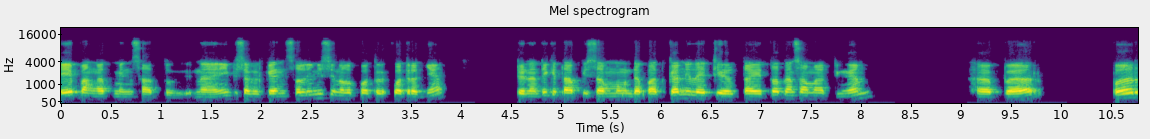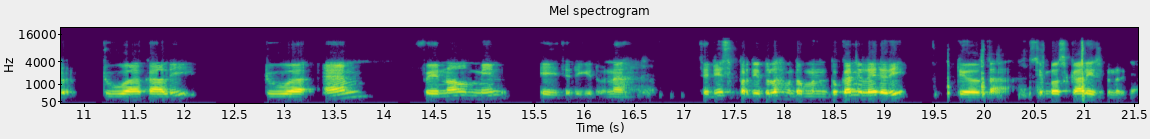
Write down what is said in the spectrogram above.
E pangkat min 1. Nah, ini bisa ke cancel ini sin 0 kuadratnya dan nanti kita bisa mendapatkan nilai delta itu akan sama dengan H bar per 2 kali 2M V0 min E. Jadi gitu. Nah, jadi seperti itulah untuk menentukan nilai dari delta. Simpel sekali sebenarnya.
